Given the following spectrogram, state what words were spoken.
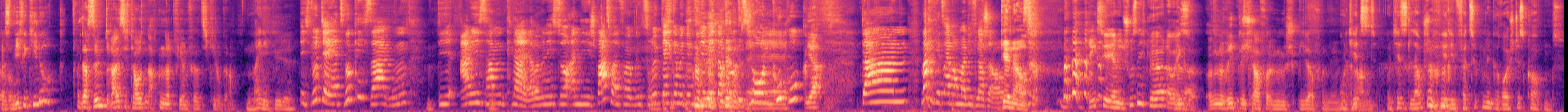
Das sind wie viel Kilo? Das sind 30.844 Kilogramm. Meine Güte. Ich würde ja jetzt wirklich sagen, die Amis haben einen Knall. Aber wenn ich so an die Schwarzwaldfolge zurückdenke mit dem 4,50 Meter hohen Kuckuck, Ja, dann mache ich jetzt einfach mal die Flasche auf. genau. Denkst du, die haben den Schuss nicht gehört, aber Das ist egal. irgendein Replika von irgendeinem Spieler von denen. Und jetzt, und jetzt lauschen wir dem verzückenden Geräusch des Korkens.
